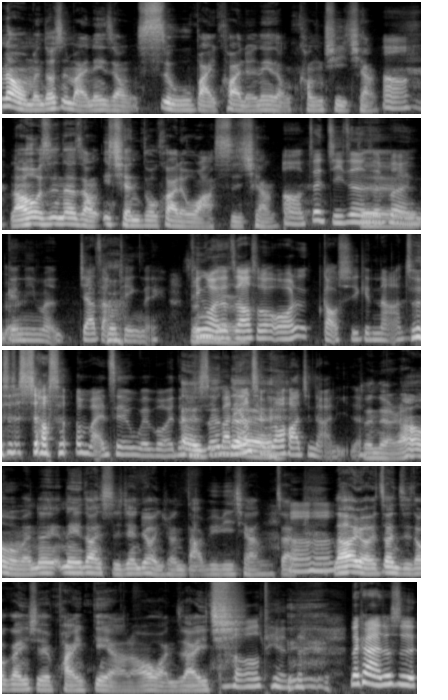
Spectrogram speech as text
那我们都是买那种四五百块的那种空气枪，嗯然后是那种一千多块的瓦斯枪。哦，这集真的是不能给你们家长听嘞，真听完就知道说我是搞西跟那，就是小时候买这些微博的东西，把零用钱不哎知道花去哪里了。真的。然后我们那那一段时间就很喜欢打 BB 枪战，嗯。然后有一阵子都跟一些拍电啊，然后玩在一起。哦天哪，那看来就是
